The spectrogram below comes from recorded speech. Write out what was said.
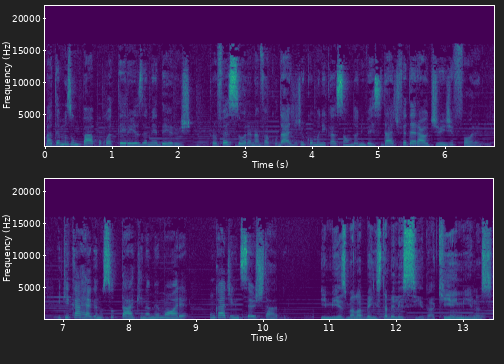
batemos um papo com a Tereza Medeiros, professora na Faculdade de Comunicação da Universidade Federal de Juiz de Fora e que carrega no sotaque e na memória um cadinho de seu estado. E mesmo ela bem estabelecida aqui em Minas,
